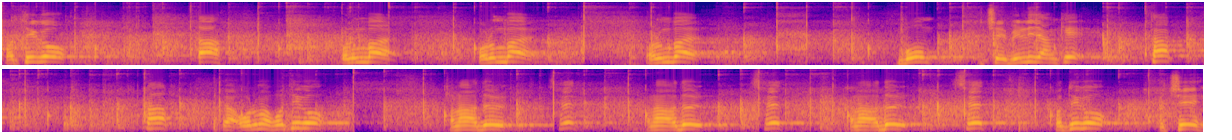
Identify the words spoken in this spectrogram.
버티고. 딱. 오른발. 오른발. 오른발. 몸. 그렇지. 밀리지 않게. 탁. 탁. 자, 오른발 버티고. 하나, 둘, 셋. 하나, 둘, 셋. 하나, 둘, 셋. 버티고. 그렇지.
